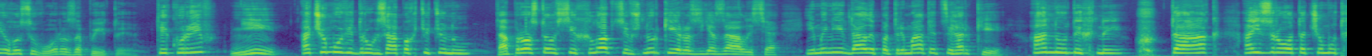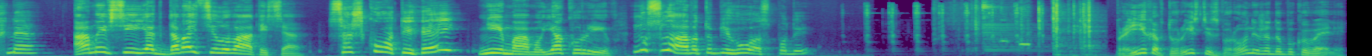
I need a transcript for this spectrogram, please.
його суворо запитує. Ти курив? Ні, А чому від рук запах тютюну? Та просто у всіх хлопців шнурки розв'язалися, і мені дали потримати цигарки. Ану, дихни. Так, а із рота чому тхне? А ми всі як давай цілуватися. Сашко, ти гей? Ні, мамо, я курив. Ну слава тобі, Господи. Приїхав турист із Воронежа до Буковелі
